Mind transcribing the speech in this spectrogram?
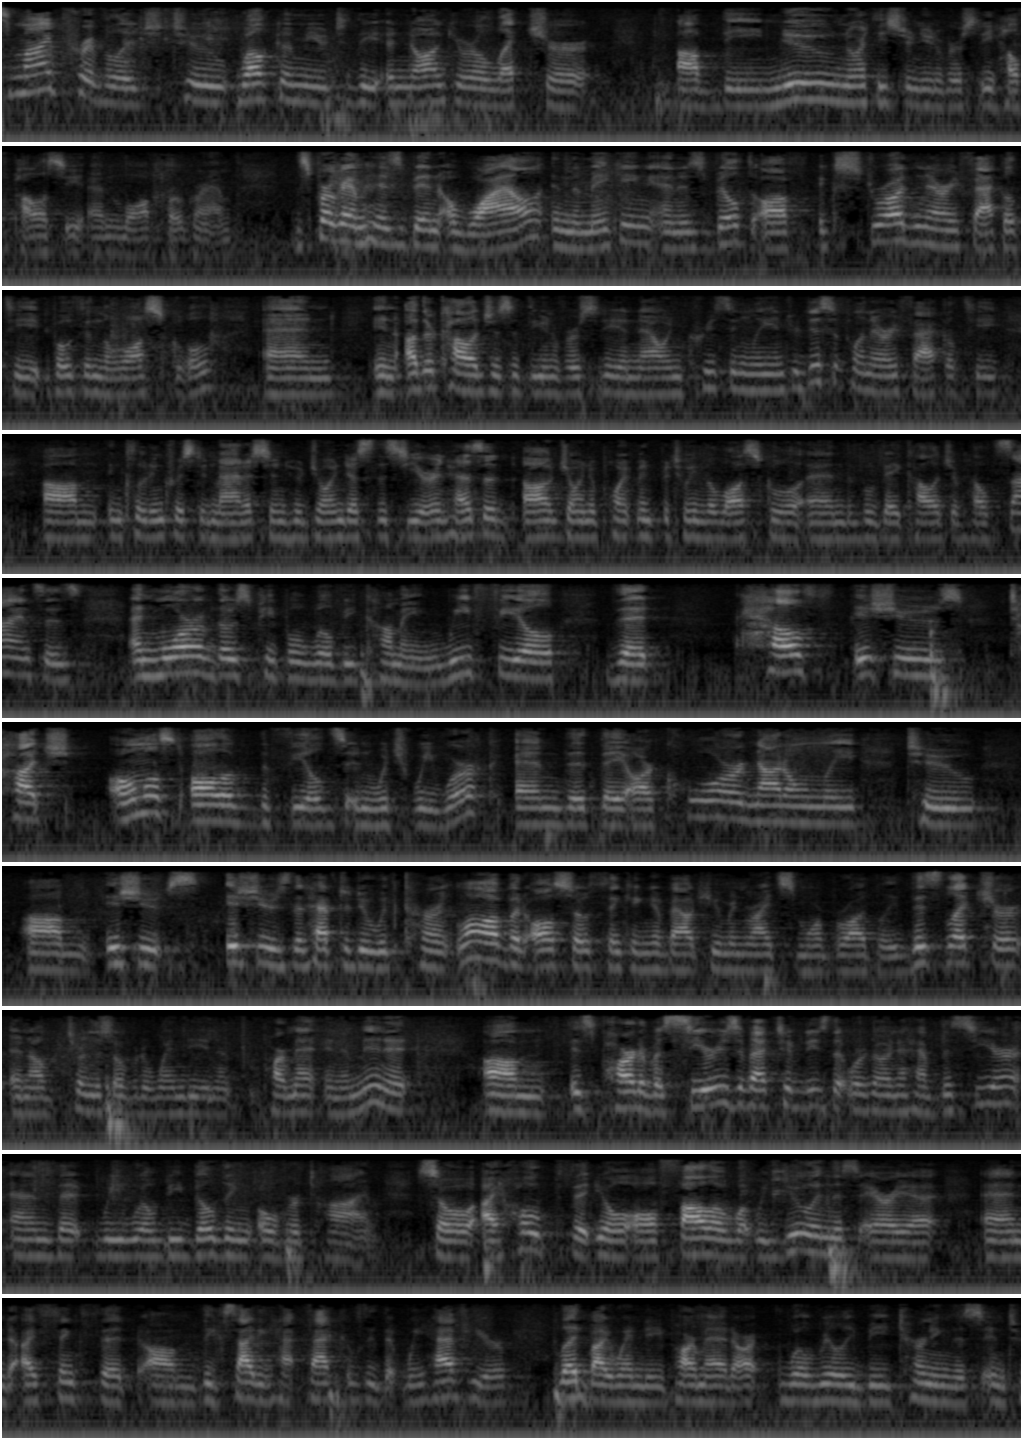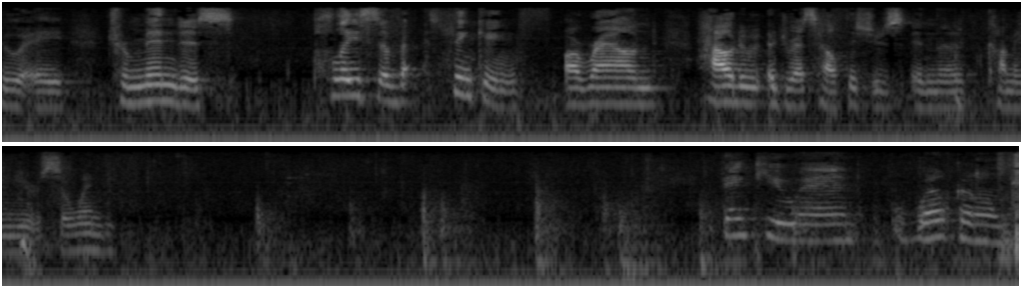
It's my privilege to welcome you to the inaugural lecture of the new Northeastern University Health Policy and Law program. This program has been a while in the making and is built off extraordinary faculty both in the law school and in other colleges at the university and now increasingly interdisciplinary faculty um, including Kristen Madison, who joined us this year and has a uh, joint appointment between the law school and the Bouvé College of Health Sciences. And more of those people will be coming. We feel that health issues touch almost all of the fields in which we work, and that they are core not only to um, issues issues that have to do with current law, but also thinking about human rights more broadly. This lecture, and I'll turn this over to Wendy and Parmet in a minute, um, is part of a series of activities that we're going to have this year and that we will be building over time. So I hope that you'll all follow what we do in this area, and I think that um, the exciting faculty that we have here, led by Wendy Parmet, are, will really be turning this into a tremendous place of thinking around how to address health issues in the coming years. So, Wendy. Thank you, and welcome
